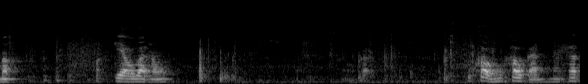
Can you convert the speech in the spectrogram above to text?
เนาะฟักแก้วบ้านเขาคุกเข้าคลุกเข้ากันนะครับ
